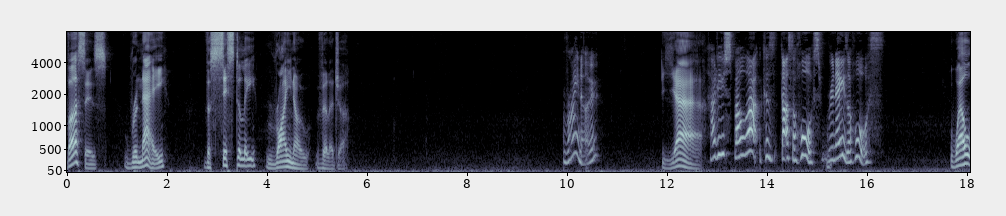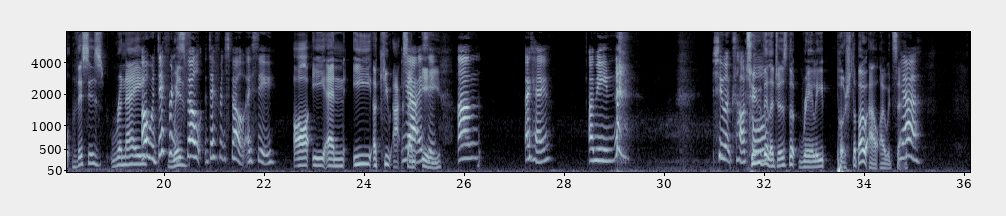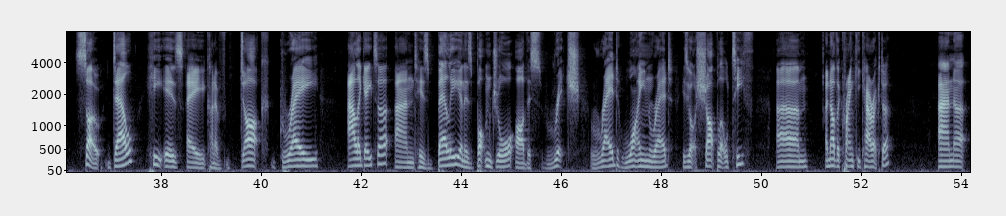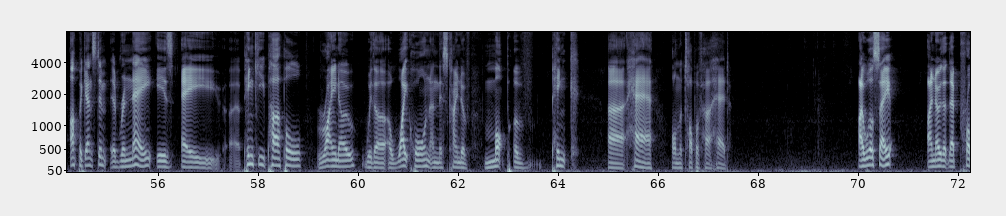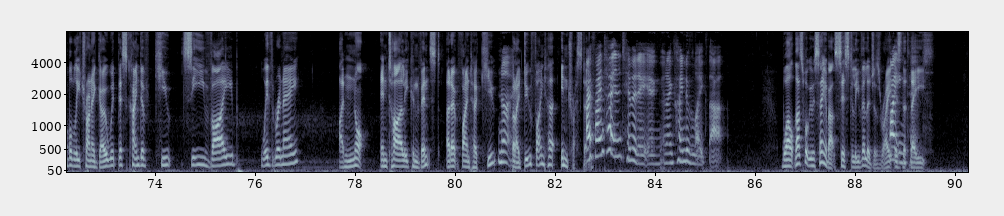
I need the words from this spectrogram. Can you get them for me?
versus Renee, the sisterly rhino villager. Rhino. Yeah. How do you spell that? Because that's a horse. Reneigh's a horse. Well, this is Renee. Oh, a different with- spell. Different spell. I see. R E N E acute accent Yeah, I E. see. Um. Okay. I mean, she looks hardcore. Two villagers that really push the boat out, I would say. Yeah. So, Del, he is a kind of dark grey alligator, and his belly and his bottom jaw are this rich red, wine red. He's got sharp little teeth. Um, another cranky character. And uh, up against him, uh, Renee is a uh, pinky purple rhino with a, a white horn and this kind of mop of pink uh, hair on the top of her head. I will say, I know that they're probably trying to go with this kind of cutesy vibe with Renee. I'm not entirely convinced. I don't find her cute, No. but I do find her interesting. I find her intimidating, and I kind of like that. Well, that's what we were saying about sisterly villagers, right? Is Fighting that they tips.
